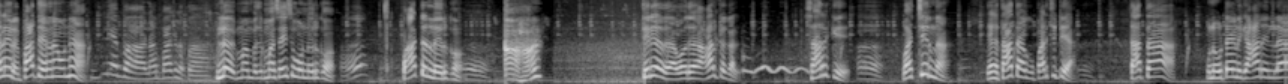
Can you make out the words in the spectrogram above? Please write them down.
தலைவர் பார்த்து எதனா ஒன்று இல்லையாப்பா நான் பார்க்கலப்பா. இல்லை இம்மா சைஸ் ஒன்று இருக்கும். பாட்டலில் இருக்கும். ஆஹா. தெரியாது? ஒரு ஆல்கஹால். சரக்கு. வச்சிருந்தேன். எங்கள் தாத்தாவுக்கு படிச்சுட்டு தாத்தா உன்னை விட்டா எனக்கு யாரும் இல்லை.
